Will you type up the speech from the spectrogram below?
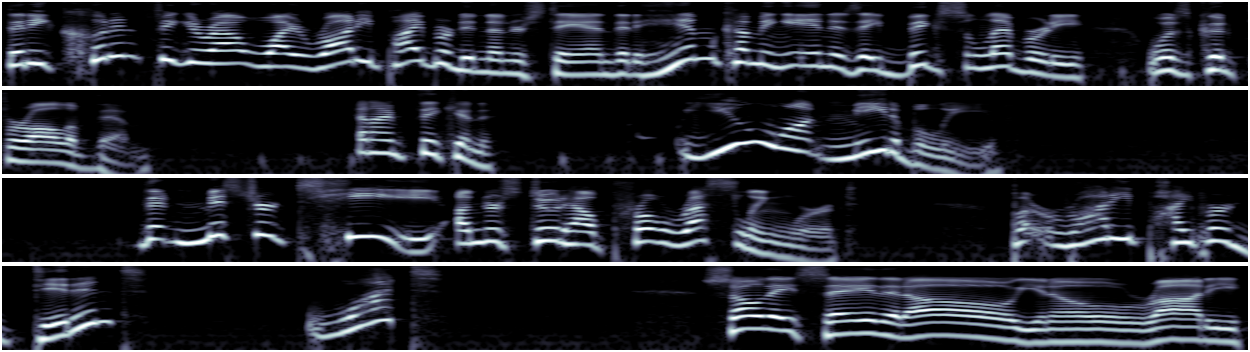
that he couldn't figure out why Roddy Piper didn't understand that him coming in as a big celebrity was good for all of them. And I'm thinking, you want me to believe that Mr. T understood how pro wrestling worked, but Roddy Piper didn't? What? So they say that, oh, you know, Roddy,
